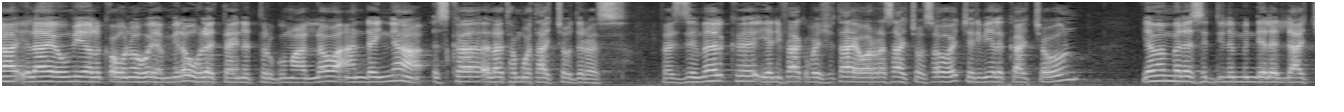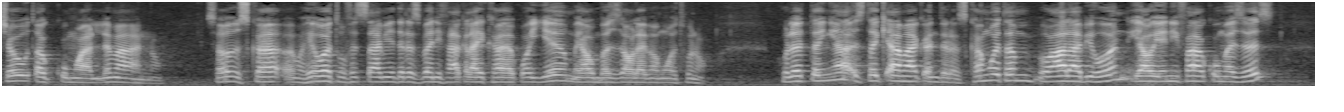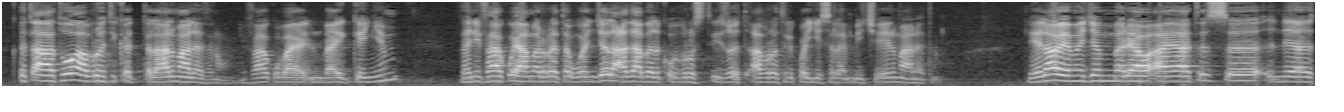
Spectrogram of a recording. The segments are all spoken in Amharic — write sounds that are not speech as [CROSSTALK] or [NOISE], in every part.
እና ኢላ የውም የልቀውነሁ የሚለው ሁለት አይነት ትርጉም አለው። አንደኛ እስከ እለተ ሞታቸው ድረስ በዚህ መልክ የኒፋቅ በሽታ የወረሳቸው ሰዎች እድሜ ልካቸውን የመመለስ እድልም እንደሌላቸው ጠቁሟል ማለት ነው። ሰው እስከ ህይወቱ ፍጻሜ ድረስ በኒፋቅ ላይ ከቆየ ያው በዛው ላይ መሞቱ ነው። ሁለተኛ እስተ ቅያማ ቀን ድረስ ከሞተም በኋላ ቢሆን ያው የኒፋቁ መዘዝ ቅጣቱ አብሮት ይቀጥላል ማለት ነው። ኒፋቁ ባይገኝም በኒፋቁ ያመረተ ወንጀል አዛበል ቁብር ውስጥ ይዞት አብሮት ሊቆይ ስለሚችል ማለት ነው። ሌላው የመጀመሪያው አያትስ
